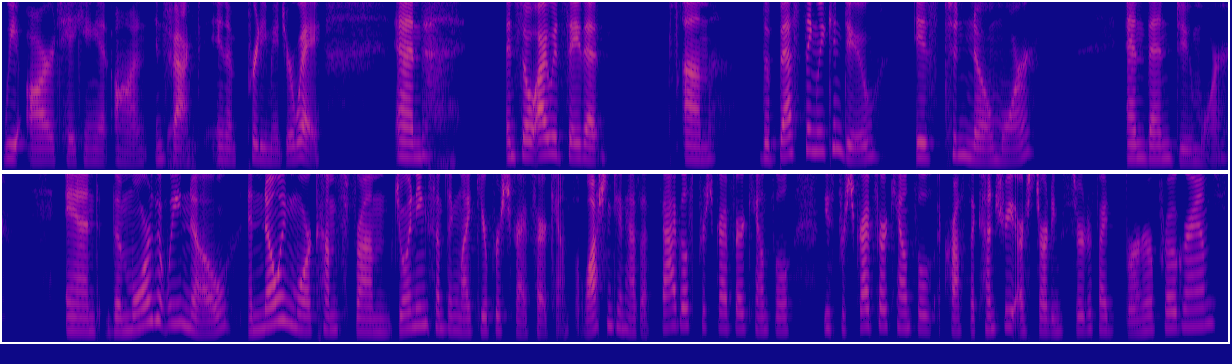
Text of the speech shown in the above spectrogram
we are taking it on in yeah. fact in a pretty major way and and so i would say that um, the best thing we can do is to know more and then do more and the more that we know, and knowing more comes from joining something like your Prescribed Fire Council. Washington has a fabulous Prescribed Fire Council. These Prescribed Fire Councils across the country are starting certified burner programs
